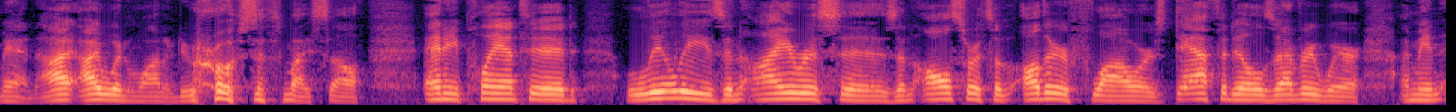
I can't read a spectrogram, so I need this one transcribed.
man, I, I wouldn't want to do roses myself. And he planted lilies and irises and all sorts of other flowers, daffodils everywhere. I mean,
